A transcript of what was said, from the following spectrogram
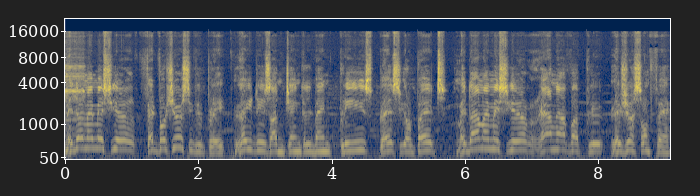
Mesdames et messieurs, faites vos jeux s'il vous plaît. Ladies and gentlemen, please place your bets. Mesdames et messieurs, rien ne va plus. Les jeux sont faits.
